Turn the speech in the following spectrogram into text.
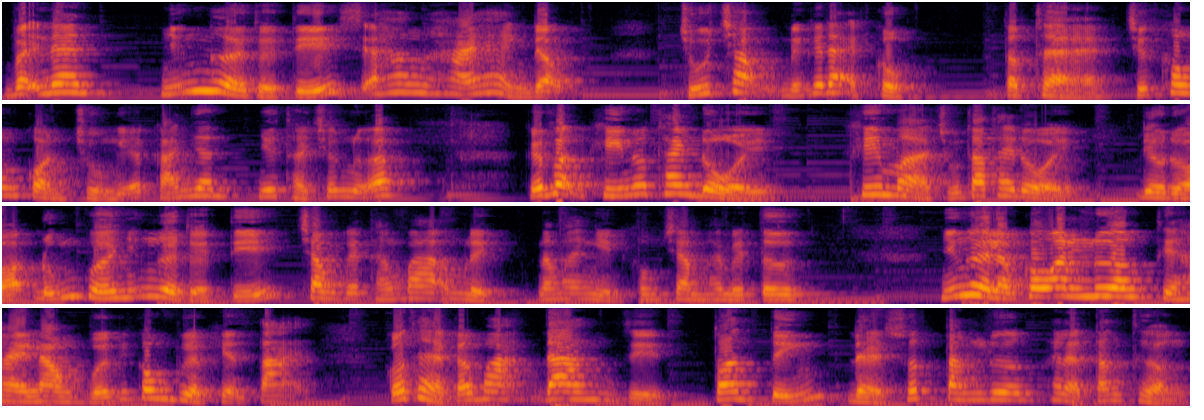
Vậy nên, những người tuổi Tý sẽ hăng hái hành động, chú trọng đến cái đại cục, tập thể chứ không còn chủ nghĩa cá nhân như thời trước nữa cái vận khí nó thay đổi khi mà chúng ta thay đổi điều đó đúng với những người tuổi Tý trong cái tháng 3 âm lịch năm 2024 những người làm công ăn lương thì hài lòng với cái công việc hiện tại có thể các bạn đang gì toan tính đề xuất tăng lương hay là tăng thưởng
